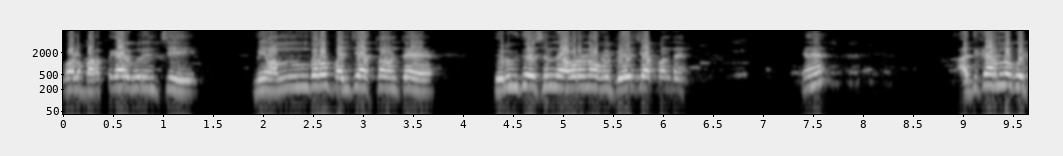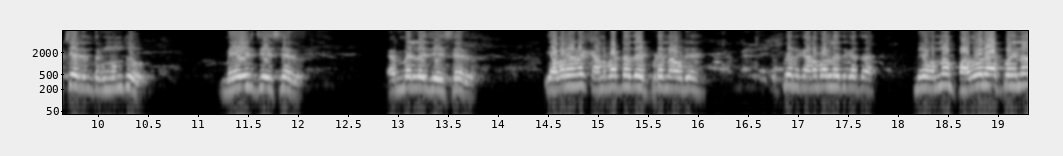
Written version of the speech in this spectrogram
వాళ్ళ భర్త గారి గురించి మేమందరం పనిచేస్తామంటే తెలుగుదేశంలో ఎవరైనా ఒకరి పేరు చెప్పండి. అధికారంలోకి వచ్చారు ఇంతకు ముందు. మేయర్ చేశారు ఎమ్మెల్యే చేశారు. ఎవరైనా కనబడ్డదా ఎప్పుడైనా ఆవిడ? ఎప్పుడైనా కనబడలేదు కదా. మేము ఉన్నాం పదవి లేకపోయినా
